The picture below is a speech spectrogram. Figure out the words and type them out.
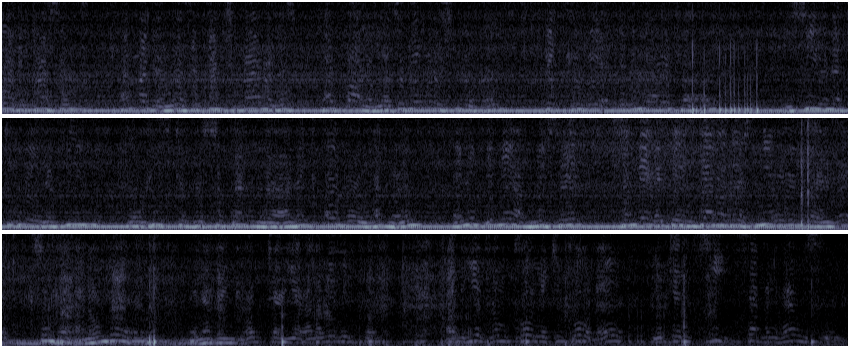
born in Brussels. Her mother was a Dutch baroness. Her father was an English noble. Big career in America. Ici, on a tourné le film au risque de se perdre avec Audrey Hepburn. Elle était née à Bruxelles. Sa mère était une baronesse néerlandaise. Son père un anglais. Elle avait une grande carrière en Amérique. And here from corner to corner, you can see seven houses.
